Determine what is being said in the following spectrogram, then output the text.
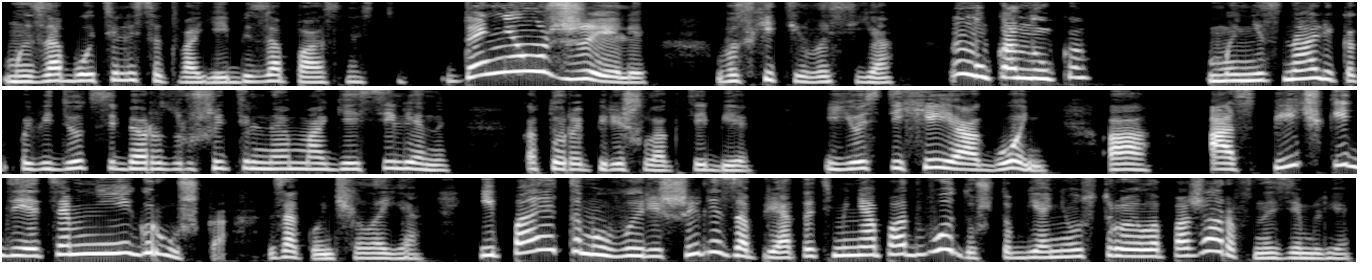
мы заботились о твоей безопасности». «Да неужели?» — восхитилась я. «Ну-ка, ну-ка». «Мы не знали, как поведет себя разрушительная магия Селены, которая перешла к тебе. Ее стихия — огонь, а «А спички детям не игрушка», — закончила я. «И поэтому вы решили запрятать меня под воду, чтобы я не устроила пожаров на земле».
